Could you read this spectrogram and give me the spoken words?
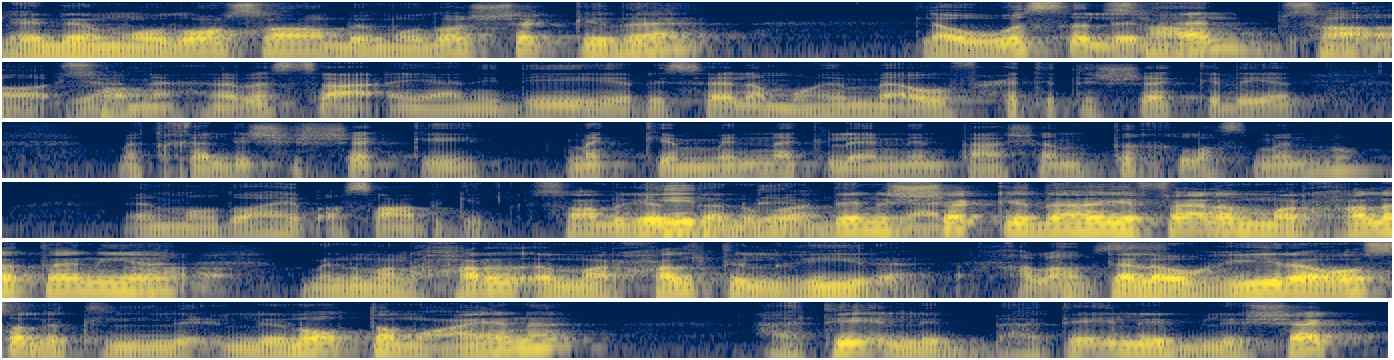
لأن الموضوع صعب موضوع الشك ده لو وصل صعب، للقلب صعب، آه صعب. يعني إحنا بس يعني دي رسالة مهمة قوي في حتة الشك ديت. ما تخليش الشك يتمكن منك لأن أنت عشان تخلص منه الموضوع هيبقى صعب جدا صعب جدا, جداً. وبعدين يعني- الشك ده هي فعلا مرحلة تانية آه. من مرحله مرحلة الغيرة خلاص. انت لو غيرة وصلت ل- لنقطة معينة هتقلب هتقلب لشك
